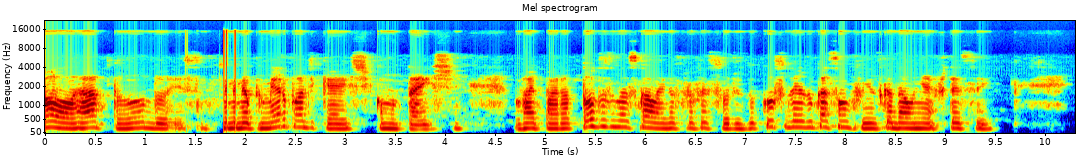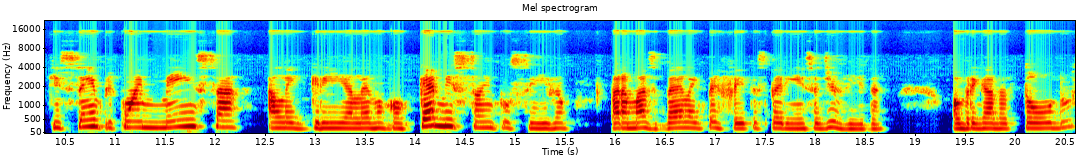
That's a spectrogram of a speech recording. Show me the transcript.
Olá a todos! Meu primeiro podcast como teste vai para todos os meus colegas professores do curso de Educação Física da UniFTC, que sempre com imensa alegria levam qualquer missão impossível para a mais bela e perfeita experiência de vida. Obrigada a todos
